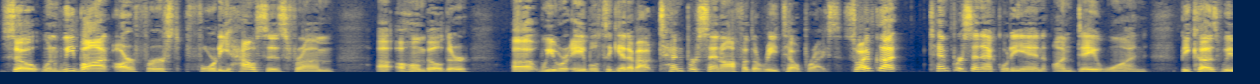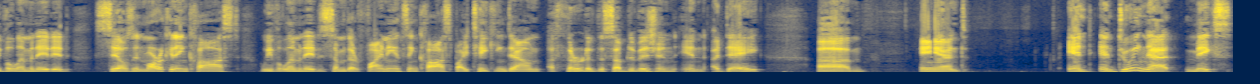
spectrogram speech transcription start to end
So when we bought our first 40 houses from uh, a home builder, uh, we were able to get about 10% off of the retail price. So I've got 10% equity in on day one because we've eliminated sales and marketing costs. We've eliminated some of their financing costs by taking down a third of the subdivision in a day. Um, and and and doing that makes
